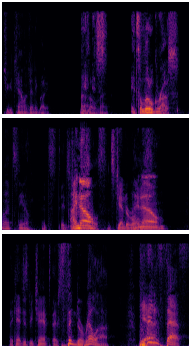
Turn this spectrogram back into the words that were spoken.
She could challenge anybody. That's the whole It's, thing. it's a little gross. Well, it's you know, it's it's. I know. Roles. It's gender roles. I know. They can't just be champs. They're Cinderella, Yeah. princess.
